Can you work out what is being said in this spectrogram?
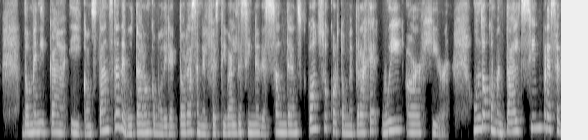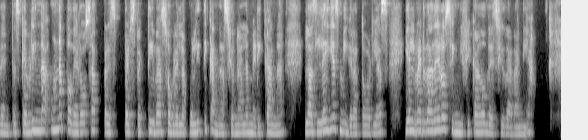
Doménica y Constanza debutaron como directoras en el Festival de Cine de Sundance con su cortometraje We Are Here, un documental sin precedentes que brinda una poderosa perspectiva sobre la política nacional americana, las leyes migratorias y el verdadero significado de ciudadanía.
